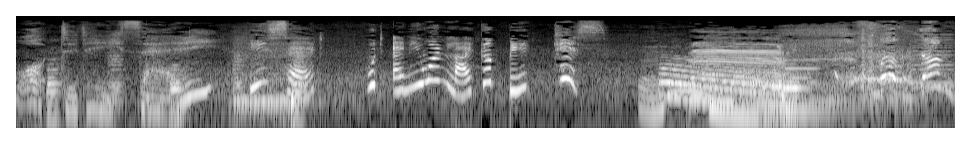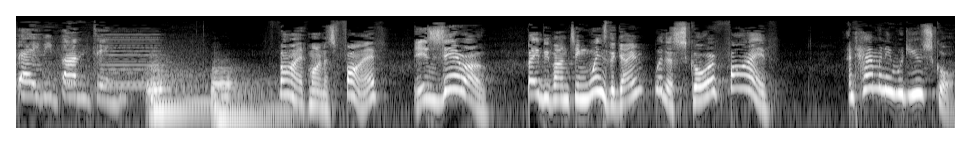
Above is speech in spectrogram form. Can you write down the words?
What did he say? He said, would anyone like a big kiss? Well done, baby bunting. Five minus five is zero. Baby Bunting wins the game with a score of five. And how many would you score?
